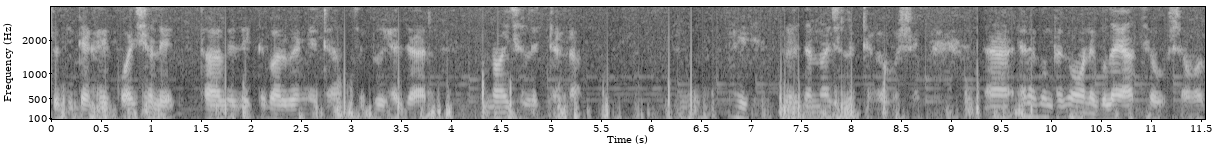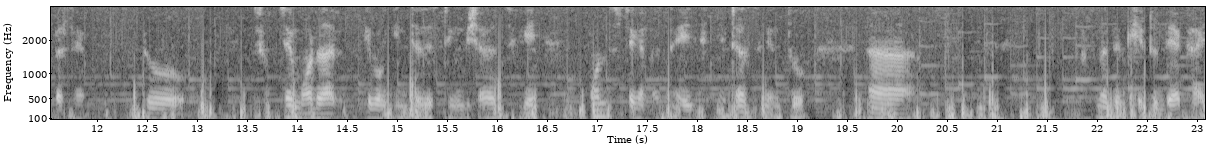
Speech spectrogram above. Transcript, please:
যদি দেখায় কয় সালে, তাহলে দেখতে পারবেন এটা হচ্ছে দুই হাজার নয় সালের টাকা। এই যে দু হাজার নয় সালের টাকা অবশ্যই। এরকম টাকা অনেকগুলাই আছে অবশ্যই আমার কাছে। তো সবচেয়ে মজার এবং ইন্টারেস্টিং বিষয় হচ্ছে কি, পঞ্চাশ টাকা নোট এই যে, এটা হচ্ছে কিন্তু আপনাদেরকে একটু দেখাই।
